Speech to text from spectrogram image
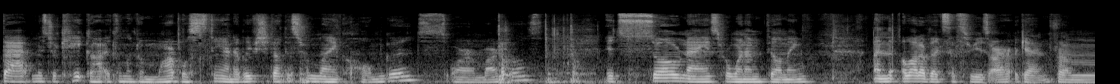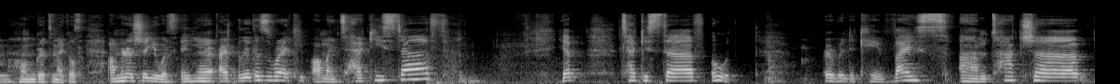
that Mr. Kate got. It's on like a marble stand. I believe she got this from like Home Goods or Marshalls. It's so nice for when I'm filming and a lot of accessories are again from Home Goods Michaels. I'm gonna show you what's in here. I believe this is where I keep all my techie stuff. Yep, techie stuff. Oh, Urban Decay Vice, um, Tatcha,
